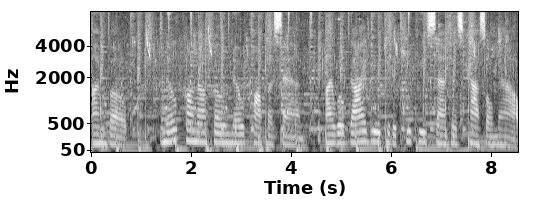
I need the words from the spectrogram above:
I'm Bo. No Kanako no Papa San. I will guide you to the Kiki Santa's castle now.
